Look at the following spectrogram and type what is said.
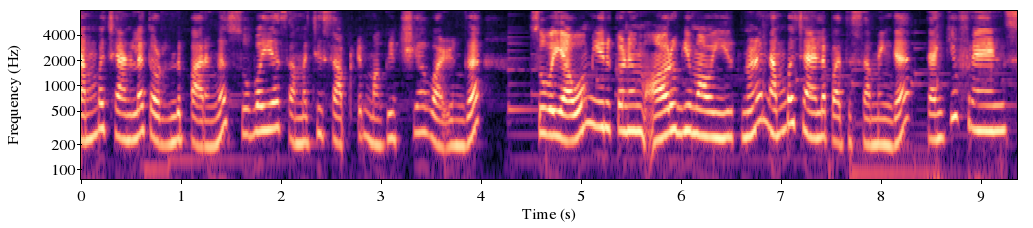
நம்ம சேனலை தொடர்ந்து பாருங்கள் சுவையாக சமைச்சு சாப்பிட்டு மகிழ்ச்சியாக வாழுங்க. சுவையாகவும் இருக்கணும் ஆரோக்கியமாகவும் இருக்கணும்னு நம்ம சேனலை பார்த்து சமைங்க. தேங்க்யூ ஃப்ரெண்ட்ஸ்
